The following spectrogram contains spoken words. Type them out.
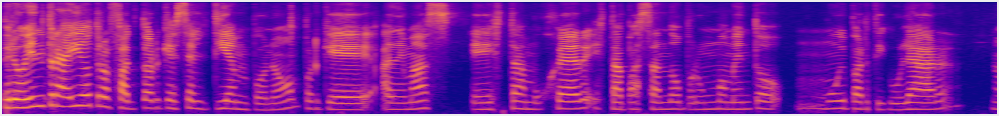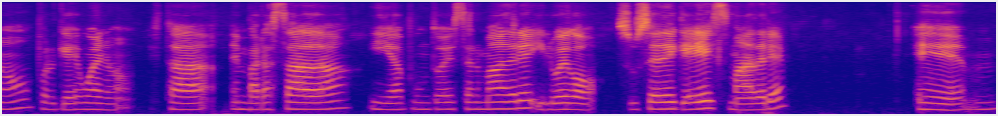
Pero entra ahí otro factor que es el tiempo, ¿no? Porque además esta mujer está pasando por un momento muy particular ¿no? Porque, bueno, está embarazada y a punto de ser madre y luego sucede que es madre. Em,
